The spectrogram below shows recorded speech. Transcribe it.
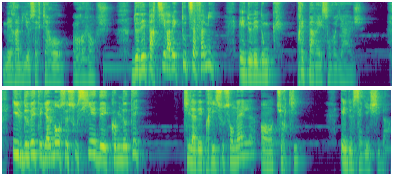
Mais Rabbi Yosef Karo, en revanche, devait partir avec toute sa famille et devait donc préparer son voyage. Il devait également se soucier des communautés qu'il avait pris sous son aile en Turquie et de sa yeshiva.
